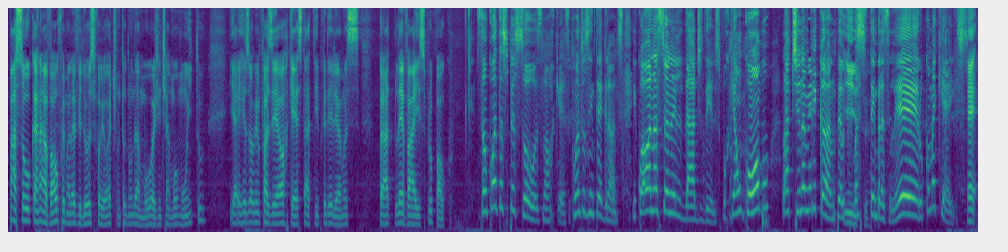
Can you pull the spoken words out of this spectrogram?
Passou o carnaval, foi maravilhoso, foi ótimo, todo mundo amou, a gente amou muito. E aí resolvemos fazer a orquestra típica de Lhamas para levar isso para o palco. São quantas pessoas na orquestra? Quantos integrantes? E qual a nacionalidade deles? Porque é um combo latino-americano, pelo que isso. tem brasileiro. Como é que é isso? É,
